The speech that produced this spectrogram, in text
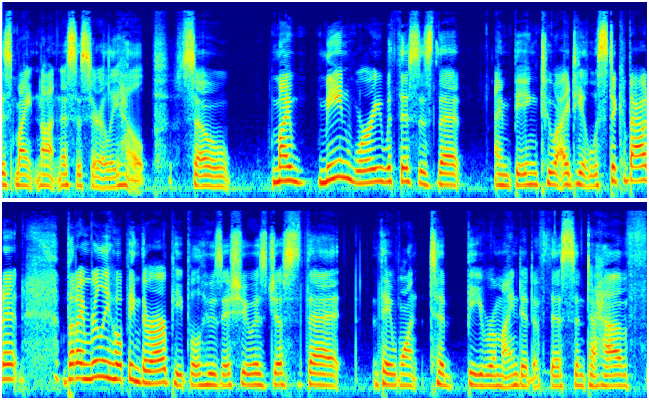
this might not necessarily help. So, my main worry with this is that I'm being too idealistic about it. But I'm really hoping there are people whose issue is just that they want to be reminded of this and to have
